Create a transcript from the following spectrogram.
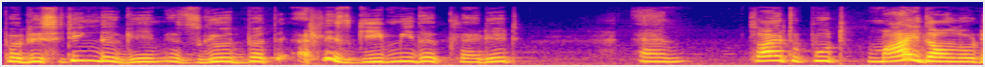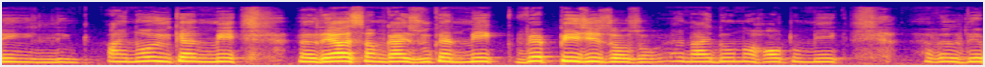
publicizing the game is good but at least give me the credit. And try to put my downloading link. I know you can make well there are some guys who can make web pages also and i don't know how to make well they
